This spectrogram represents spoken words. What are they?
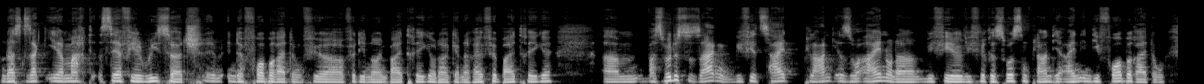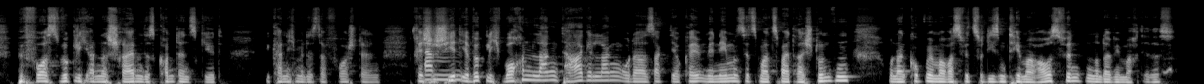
Und du hast gesagt, ihr macht sehr viel Research in der Vorbereitung für, für die neuen Beiträge oder generell für Beiträge. Ähm, was würdest du sagen? Wie viel Zeit plant ihr so ein oder wie viel, wie viel Ressourcen plant ihr ein in die Vorbereitung, bevor es wirklich an das Schreiben des Contents geht? Wie kann ich mir das da vorstellen? Recherchiert um, ähm. ihr wirklich wochenlang, tagelang oder sagt ihr, okay, wir nehmen uns jetzt mal zwei, drei Stunden und dann gucken wir mal, was wir zu diesem Thema rausfinden oder wie macht ihr das?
